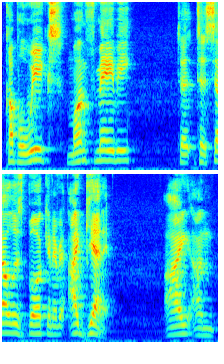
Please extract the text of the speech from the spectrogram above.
a couple weeks, month maybe, to, to sell his book and everything. I get it. I I'm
